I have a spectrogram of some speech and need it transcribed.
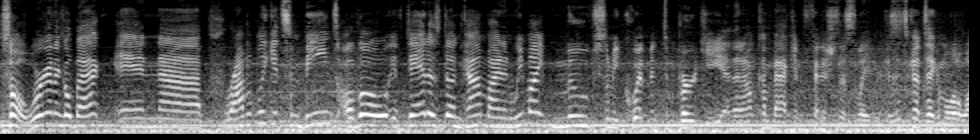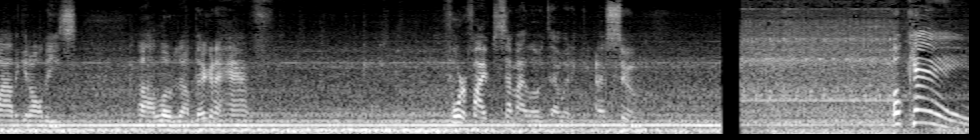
So we're gonna go back and uh, probably get some beans. Although if Dad has done combining, we might move some equipment to Berkey, and then I'll come back and finish this later because it's gonna take them a little while to get all these uh, loaded up. They're gonna have four or five semi loads, I would assume. Okay,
